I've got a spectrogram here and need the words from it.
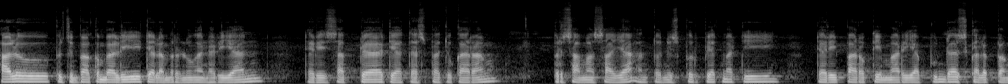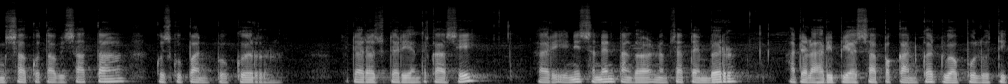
Halo, berjumpa kembali dalam renungan harian dari Sabda di atas Batu Karang bersama saya Antonius Burbiatmadi dari Paroki Maria Bunda Segala Bangsa Kota Wisata, Kuskupan Bogor. Saudara-saudari yang terkasih, hari ini Senin tanggal 6 September adalah hari biasa pekan ke-23.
